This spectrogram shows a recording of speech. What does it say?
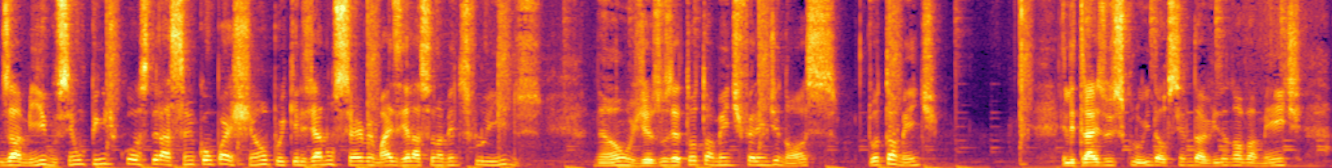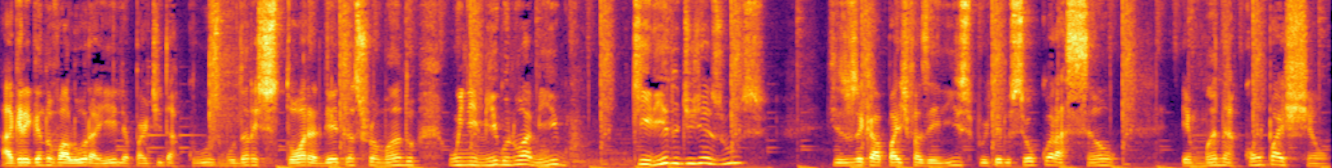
os amigos sem um pingo de consideração e compaixão porque eles já não servem mais relacionamentos fluidos. Não, Jesus é totalmente diferente de nós. Totalmente. Ele traz o excluído ao centro da vida novamente, agregando valor a ele a partir da cruz, mudando a história dele, transformando o inimigo no amigo querido de Jesus. Jesus é capaz de fazer isso porque do seu coração emana compaixão.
